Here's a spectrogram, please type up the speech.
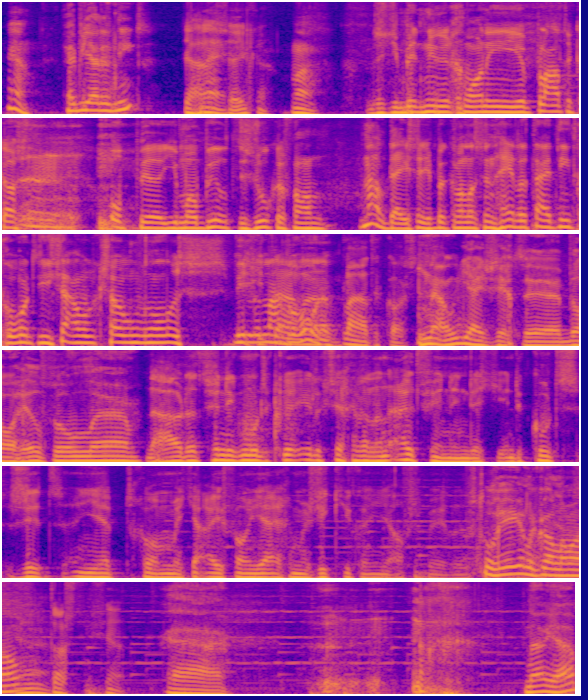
ja. Heb jij dat niet? Ja, Nee. zeker. Nou, dus je bent nu gewoon in je platenkast op eh, je mobiel te zoeken van... Nou, deze heb ik wel eens een hele tijd niet gehoord. Die zou ik zo wel eens willen laten horen. platenkast. Nou, jij zegt eh, wel heel veel... eh, Nou, dat vind ik, moet ik eerlijk zeggen, wel een uitvinding. Dat je in de koets zit en je hebt gewoon met je iPhone je eigen muziekje kan je afspelen. Dat is toch heerlijk allemaal? Fantastisch, ja. Ja. Nou ja,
